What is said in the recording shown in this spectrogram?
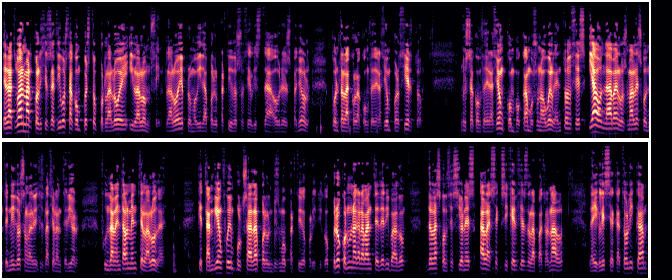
El actual marco legislativo está compuesto por la LOE y la LOMCE. La LOE, promovida por el Partido Socialista Obrero Español, contra la, la Confederación, por cierto, nuestra confederación convocamos una huelga entonces y ahondaba en los males contenidos en la legislación anterior, fundamentalmente la LODA, que también fue impulsada por el mismo partido político, pero con un agravante derivado de las concesiones a las exigencias de la patronal, la Iglesia Católica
